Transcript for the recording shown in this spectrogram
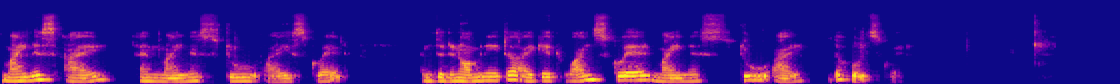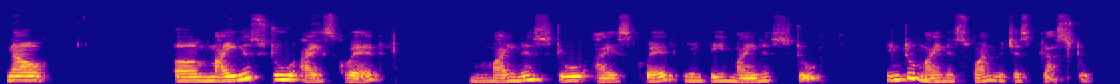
minus i and minus 2i squared. And the denominator, I get 1 square minus 2i the whole square. Now, uh, minus 2i squared minus 2i squared will be minus 2 into minus 1, which is plus 2.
